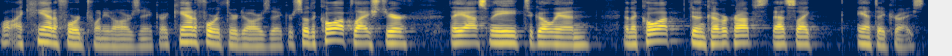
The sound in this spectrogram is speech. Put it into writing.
well, I can't afford $20 an acre. I can't afford $30 an acre. So the co-op last year, they asked me to go in, and the co-op doing cover crops, that's like Antichrist,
